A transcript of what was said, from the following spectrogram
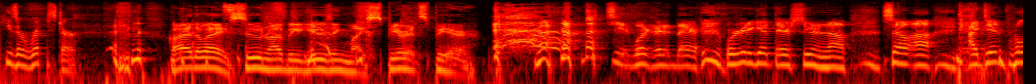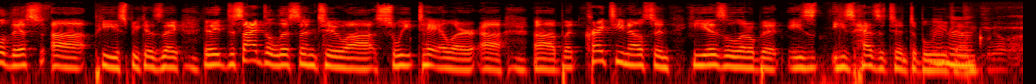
he's a ripster. by the way, soon I'll be using my spirit spear. Shit, we're gonna there. We're gonna get there soon enough. So uh, I did pull this uh, piece because they they decided to listen to uh, Sweet Taylor, uh, uh, but Craig T. Nelson he is a little bit he's he's hesitant to believe him. You know, uh,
